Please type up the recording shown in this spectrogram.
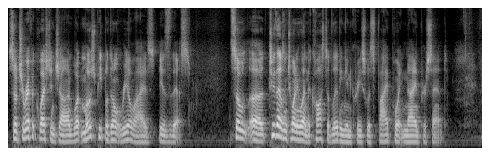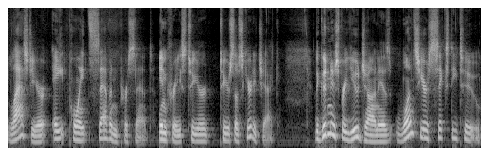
So, terrific question, John. What most people don't realize is this so, uh, 2021, the cost of living increase was 5.9%. Last year, 8.7% increase to your to your Social Security check. The good news for you, John, is once you're 62,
